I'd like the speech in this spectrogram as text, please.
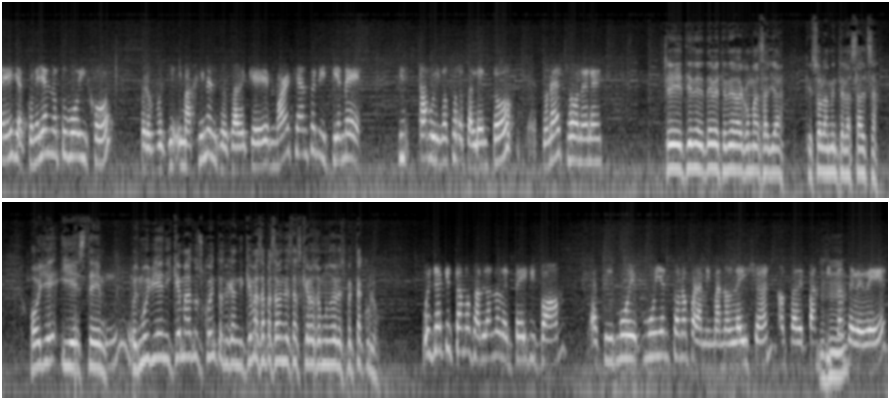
bellas. Con ella no tuvo hijos, pero pues imagínense, o sea, de que Mark Anthony tiene y no solo talento, es una hecho, nene. Sí, tiene, debe tener algo más allá que solamente la salsa. Oye, y este, Sí. pues muy bien, ¿y qué más nos cuentas, mi Candy? ¿Qué más ha pasado en este asqueroso mundo del espectáculo? Pues ya que estamos hablando de baby bomb, así muy muy en tono para mi manolation, o sea, de pancitas Ujú. de bebés,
